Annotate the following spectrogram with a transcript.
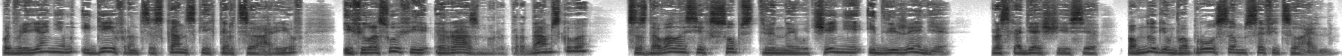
под влиянием идей францисканских терциариев и философии Эразма Роттердамского создавалось их собственное учение и движение, расходящиеся по многим вопросам с официальным.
